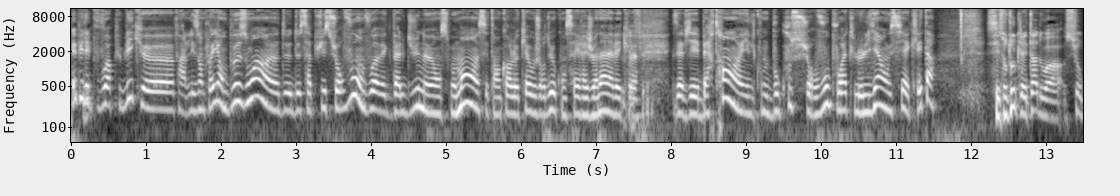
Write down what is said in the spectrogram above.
Et puis les pouvoirs publics, euh, enfin les employés ont besoin euh, de, s'appuyer sur vous. On le voit avec Valdune euh, en ce moment. C'était encore le cas aujourd'hui au Conseil régional avec euh, Xavier Bertrand. Il compte beaucoup sur vous pour être le lien aussi avec l'État. C'est surtout que l'État doit sur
